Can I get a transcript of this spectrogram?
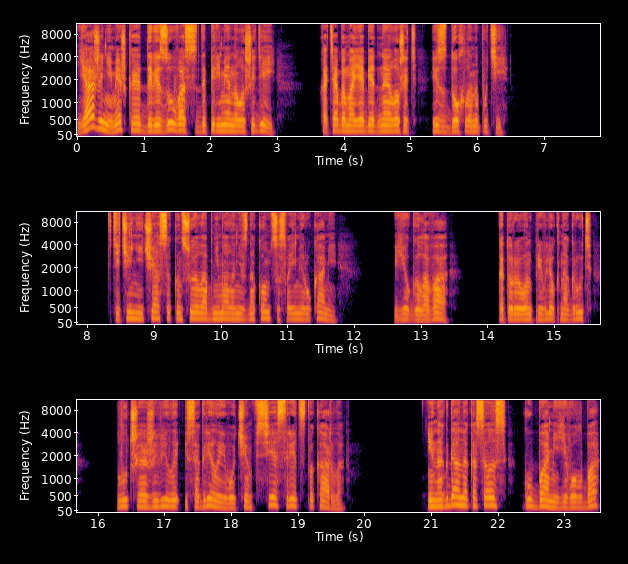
Я же, не мешкая, довезу вас до перемены лошадей. Хотя бы моя бедная лошадь издохла на пути. В течение часа Консуэла обнимала незнакомца своими руками. Ее голова, которую он привлек на грудь, лучше оживила и согрела его, чем все средства Карла. Иногда она касалась губами его лба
